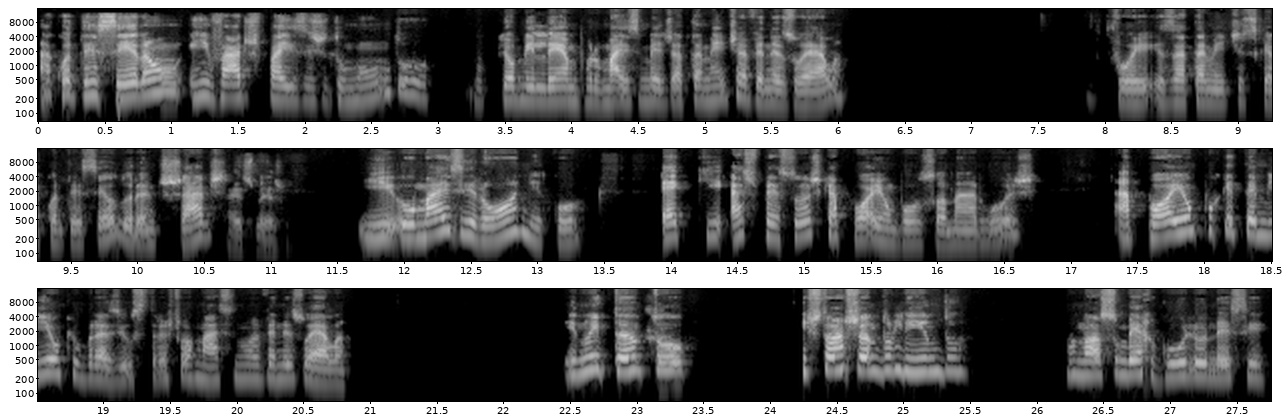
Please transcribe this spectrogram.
Aconteceram em vários países do mundo. O que eu me lembro mais imediatamente é a Venezuela. Foi exatamente isso que aconteceu durante o Chaves. É isso mesmo. E o mais irônico é que as pessoas que apoiam Bolsonaro hoje apoiam porque temiam que o Brasil se transformasse numa Venezuela. E, no entanto, estão achando lindo o nosso mergulho nesse,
